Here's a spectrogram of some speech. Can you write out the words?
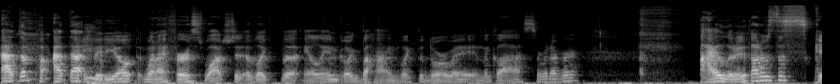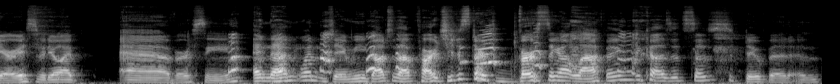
at the at that video when I first watched it of like the alien going behind like the doorway in the glass or whatever, I literally thought it was the scariest video I've ever seen. And then when Jamie got to that part, she just starts bursting out laughing because it's so stupid. And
